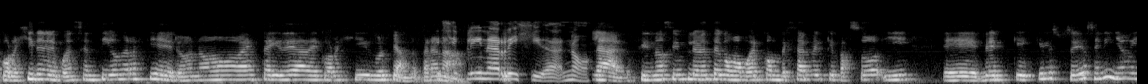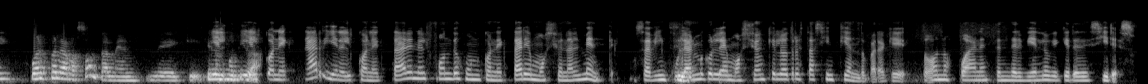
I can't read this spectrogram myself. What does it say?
corregir en el buen sentido me refiero, no a esta idea de corregir golpeando, para nada. Disciplina rígida, no. Claro, sino simplemente como poder conversar, ver qué pasó y eh, ver qué, le sucedió a ese niño y cuál fue la razón también de que, y, el, y, el, conectar y en el conectar en el fondo es un conectar emocionalmente. O sea vincularme con la emoción que el otro está sintiendo para que todos nos puedan entender bien lo que quiere decir eso.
